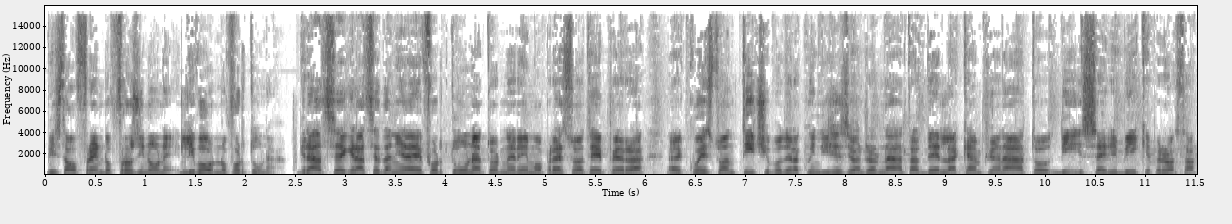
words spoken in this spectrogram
vi sta offrendo. Frosinone, Livorno, Fortuna. Grazie, grazie Daniele Fortuna. Torneremo presto da te per eh, questo anticipo della quindicesima giornata del campionato di Serie B che per ora sta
